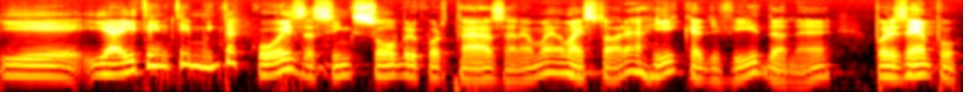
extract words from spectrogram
E, e aí tem, tem muita coisa, assim, sobre o Cortázar. É uma, é uma história rica de vida, né? Por exemplo,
